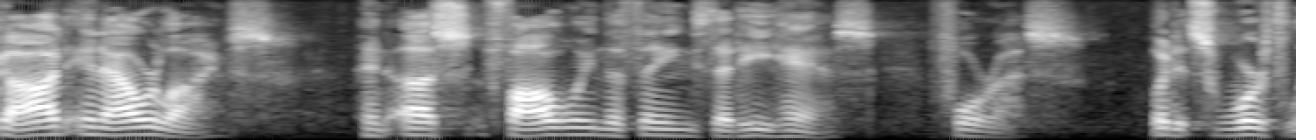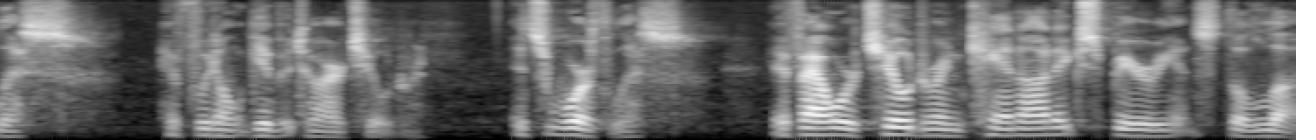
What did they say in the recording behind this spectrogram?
God in our lives and us following the things that He has for us. But it's worthless if we don't give it to our children. It's worthless if our children cannot experience the love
